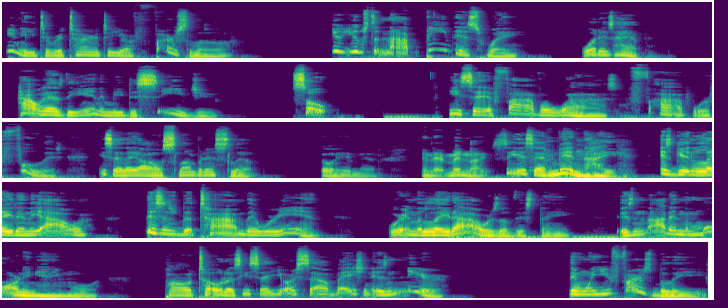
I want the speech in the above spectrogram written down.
you need to return to your first love. You used to not be this way. What has happened? How has the enemy deceived you? So he said, Five were wise, five were foolish. He said, They all slumbered and slept. Go ahead, Mel. And at midnight. See, it's at midnight. It's getting late in the hour. This is the time that we're in. We're in the late hours of this thing. It's not in the morning anymore. Paul told us, he said, Your salvation is near. Then when you first believe,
